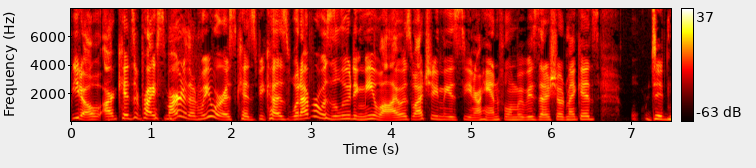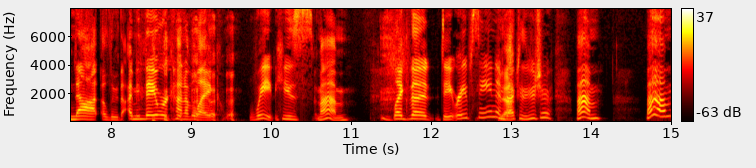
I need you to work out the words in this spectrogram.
you know, our kids are probably smarter than we were as kids because whatever was eluding me while I was watching these, you know, handful of movies that I showed my kids did not elude. I mean, they were kind of like, "Wait, he's mom," like the date rape scene in Yeah. Back to the Future. Mom, mom.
